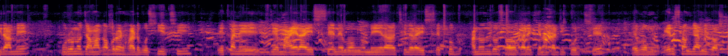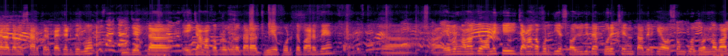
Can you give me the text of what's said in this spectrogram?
গ্রামে পুরনো জামা কাপড়ের হাট বসিয়েছি। এখানে যে মায়েরা এসছেন এবং মেয়েরা, ছেলেরা এসছে, খুব আনন্দ সহকারে কেনাকাটি করছে এবং এর সঙ্গে আমি দশ টাকা দামের সার্ফের প্যাকেট দেব, যেটা এই জামা কাপড়গুলো তারা ধুয়ে পড়তে পারবে। এবং আমাকে অনেকেই জামা কাপড় দিয়ে সহযোগিতা করেছেন। তাদেরকে অসংখ্য ধন্যবাদ।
